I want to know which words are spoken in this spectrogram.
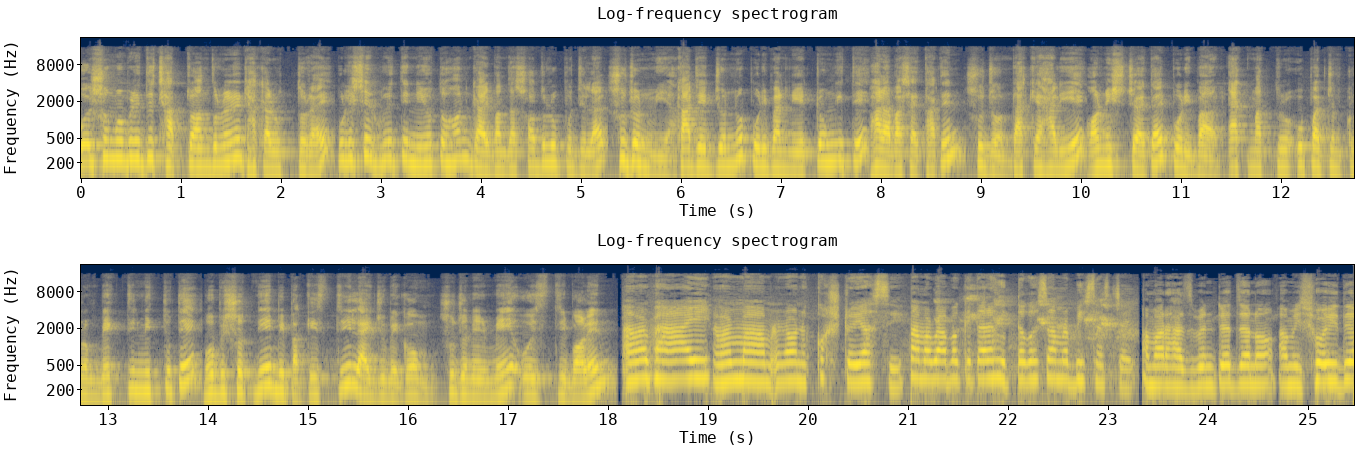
বৈষম্যবিরোধী ছাত্র আন্দোলনে ঢাকার উত্তরায় পুলিশের গুলিতে নিহত হন গাইবান্ধা সদর উপজেলার সুজন মিয়া। কাজের জন্য পরিবার নিয়ে টঙ্গিতে ভাড়া বাসায় থাকেন সুজন। তাকে হারিয়ে অনিশ্চয়তায় পরিবার। একমাত্র উপার্জনক্রম ব্যক্তির মৃত্যুতে ভবিষ্যৎ নিয়ে বিপাকে স্ত্রী লাইজু বেগম। সুজনের মেয়ে ও স্ত্রী বলেন আমার ভাই আমার মা আমরা অনেক কষ্টই আছে। আমার বাবাকে তারা হত্যা করছে আমরা বিশ্বাস চাই। আমার হাজবেন্ডের যেন আমি শহীদে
